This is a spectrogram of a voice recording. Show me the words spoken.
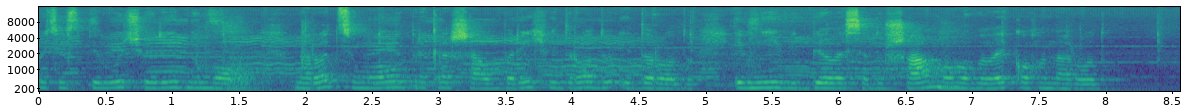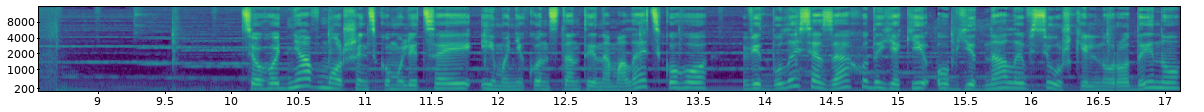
оцю співучу рідну мову. Народ цю мову прикрашав, беріг від роду і до роду, і в ній відбилася душа мого великого народу. Цього дня в Моршинському ліцеї імені Константина Малецького відбулися заходи, які об'єднали всю шкільну родину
